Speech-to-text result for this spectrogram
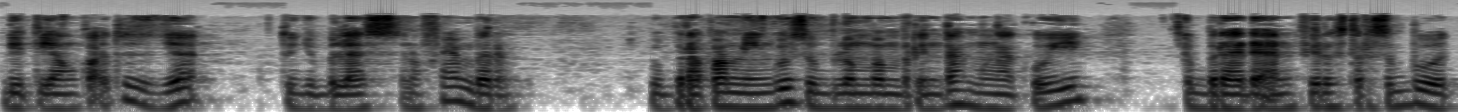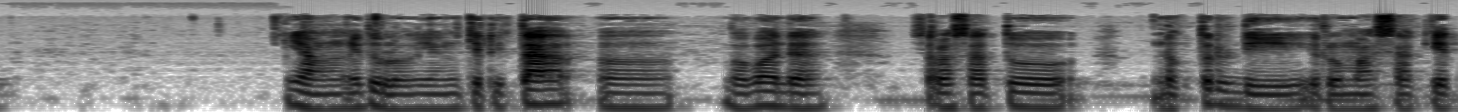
di Tiongkok itu sejak 17 November beberapa minggu sebelum pemerintah mengakui keberadaan virus tersebut yang itu loh yang cerita uh, bahwa ada salah satu dokter di rumah sakit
